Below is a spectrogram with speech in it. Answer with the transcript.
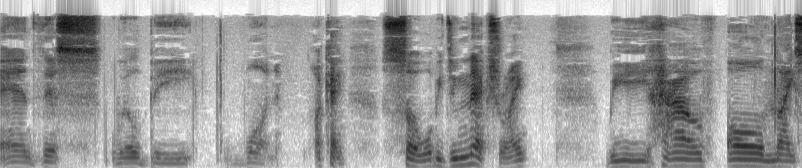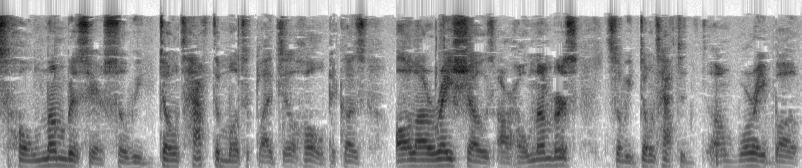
and this will be 1. Okay, so what we do next, right? We have all nice whole numbers here, so we don't have to multiply to a whole because all our ratios are whole numbers, so we don't have to um, worry about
